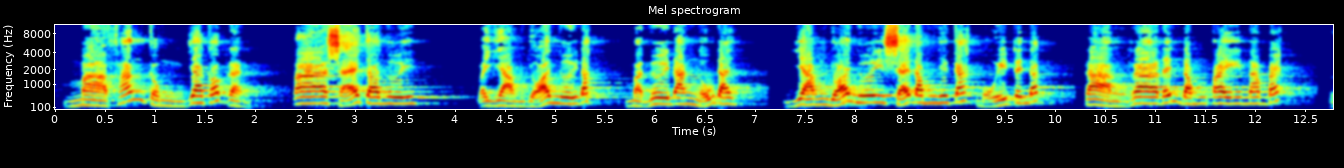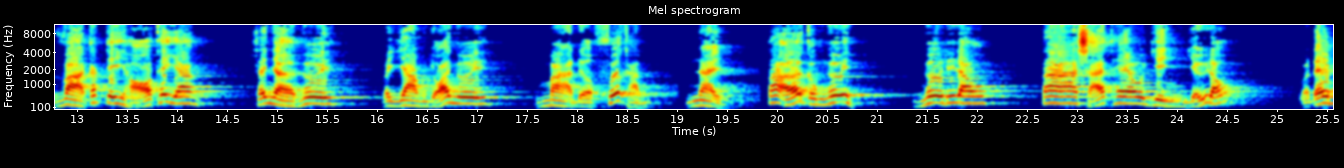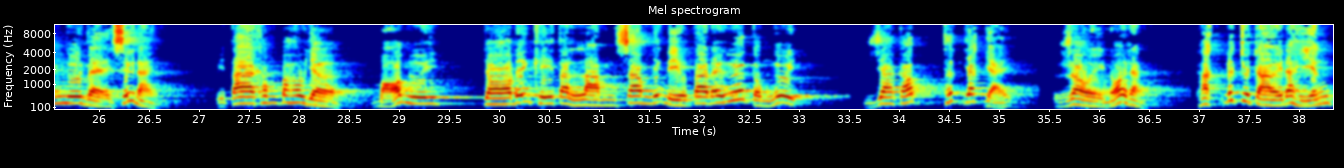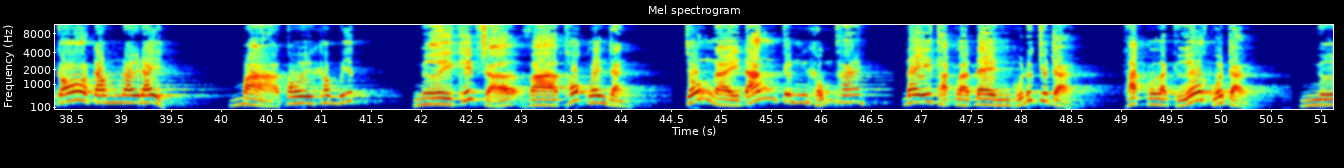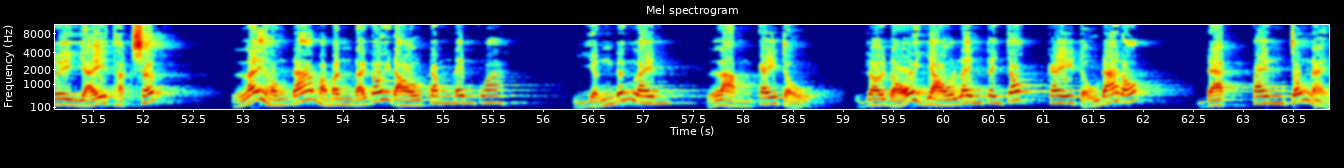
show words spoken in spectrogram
mà phán cùng gia cốp rằng, ta sẽ cho ngươi và dòm dõi ngươi đất mà ngươi đang ngủ đây dàn dõi ngươi sẽ đông như các bụi trên đất, tràn ra đến đông tây nam bắc, và các chi họ thế gian. Sẽ nhờ ngươi và dàn dõi ngươi mà được phước hạnh. Này, ta ở cùng ngươi. Ngươi đi đâu, ta sẽ theo gìn giữ đó. Và đem ngươi về xứ này, vì ta không bao giờ bỏ ngươi cho đến khi ta làm xong những điều ta đã hứa cùng ngươi. Gia cấp thức giấc dậy, rồi nói rằng thật đức chúa trời đã hiện có trong nơi đây, mà tôi không biết. Người khiếp sợ và thốt lên rằng, chốn này đáng kinh khủng thay. Đây thật là đền của đức chúa trời, thật là cửa của trời. Người dậy thật sớm, lấy hòn đá mà mình đã gối đầu trong đêm qua, dựng đứng lên làm cây trụ, rồi đổ dầu lên trên chót cây trụ đá đó. Đặt tên chốn này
